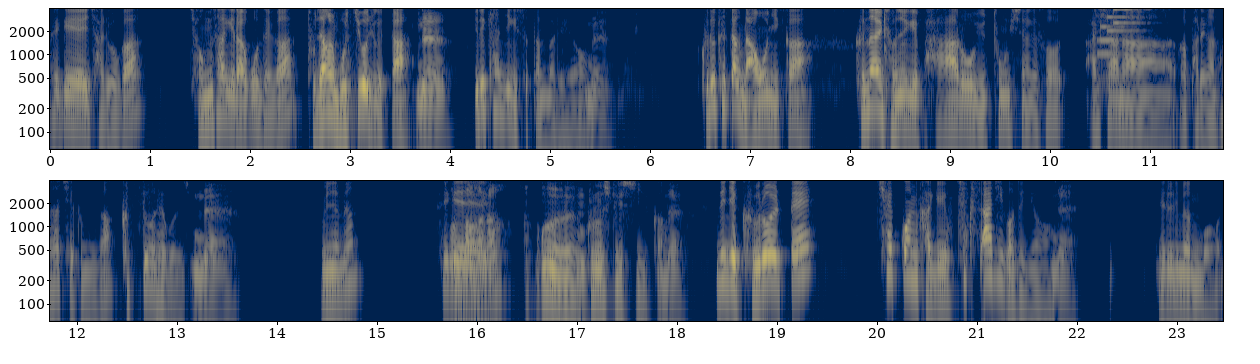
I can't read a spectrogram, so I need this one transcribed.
회계 자료가 정상이라고 내가 도장을 못 찍어주겠다. 네. 이렇게 한 적이 있었단 말이에요. 네. 그렇게 딱 나오니까 그날 저녁에 바로 유통시장에서 아시아나가 발행한 회사채 금리가 급등을 해버리죠. 네. 왜냐하면 회계 망하나? 어, 예, 그럴 수도 있으니까. 네. 근데 이제 그럴 때 채권 가격이 훅 싸지거든요. 네. 예를 들면 뭐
